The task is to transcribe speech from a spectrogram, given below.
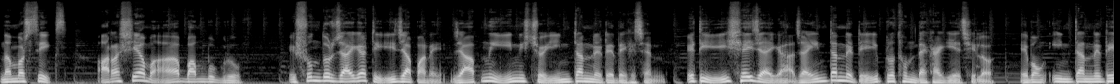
Number six Arashiyama bamboo group এই সুন্দর জায়গাটি জাপানে, যা আপনি নিশ্চয়ই ইন্টারনেটে দেখেছেন। এটি সেই জায়গা যা ইন্টারনেটেই প্রথম দেখা গিয়েছিল এবং ইন্টারনেটে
